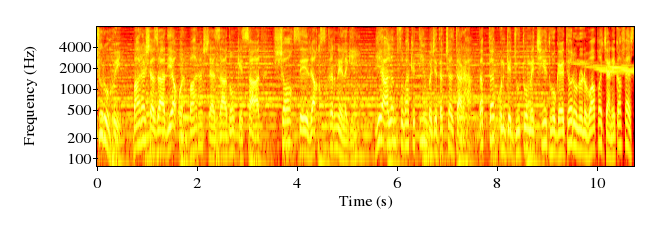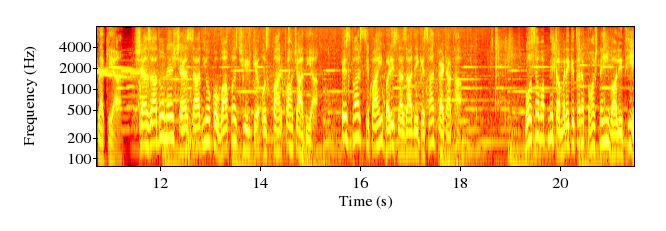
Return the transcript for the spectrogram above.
शुरू हुई। बारह शहजादियाँ उन बारह शहजादों के साथ शौक से रक्स करने लगी। ये आलम सुबह के तीन बजे तक चलता रहा। तब तक उनके जूतों में छेद हो गए थे और उन्होंने वापस जाने का फैसला किया। शहजादों ने शहजादियों को वापस झील के उस पार पहुँचा दिया। इस बार सिपाही बड़ी शहजादी के साथ बैठा था। वो सब अपने कमरे की तरफ़ पहुँचने ही वाली थी।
